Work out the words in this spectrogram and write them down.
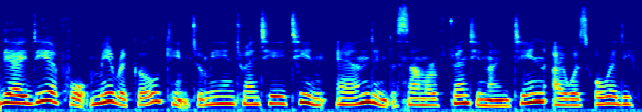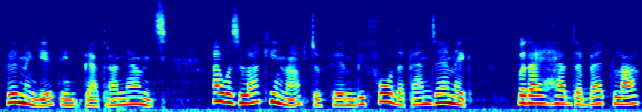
The idea for Miracle came to me in 2018, and in the summer of 2019, I was already filming it in Piatra Neamț. I was lucky enough to film before the pandemic, but I had the bad luck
